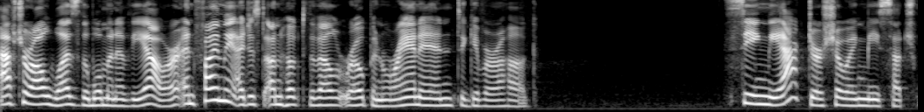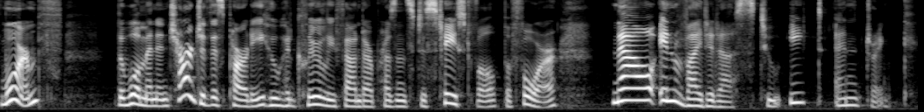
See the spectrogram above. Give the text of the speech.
after all, was the woman of the hour, and finally I just unhooked the velvet rope and ran in to give her a hug. Seeing the actor showing me such warmth, the woman in charge of this party, who had clearly found our presence distasteful before, now invited us to eat and drink.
